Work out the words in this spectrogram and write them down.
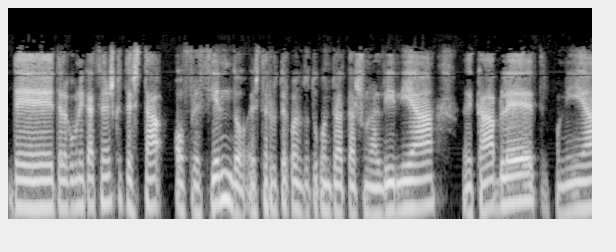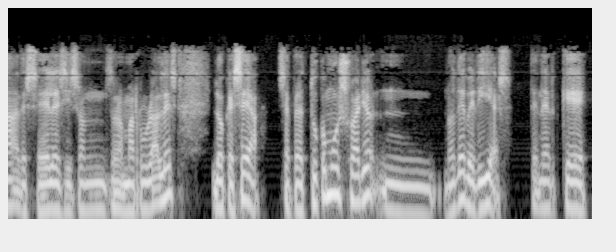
de telecomunicaciones que te está ofreciendo este router cuando tú contratas una línea de cable, telefonía, DSL si son zonas más rurales, lo que sea. O sea, pero tú como usuario mm, no deberías tener que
